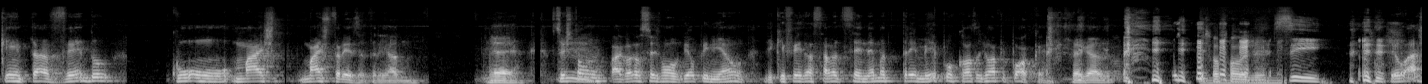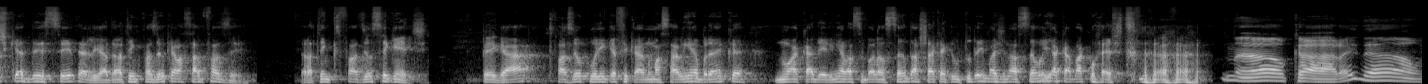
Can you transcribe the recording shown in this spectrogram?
quem tá vendo com mais, mais treza, tá ligado? É. Vocês estão. Agora vocês vão ouvir a opinião de quem fez a sala de cinema tremer por causa de uma pipoca, tá ligado? Só. Sim. Eu acho que a DC, tá ligado? Ela tem que fazer o que ela sabe fazer. Ela tem que fazer o seguinte: pegar, fazer o Coringa ficar numa salinha branca, numa cadeirinha, ela se balançando, achar que aquilo tudo é imaginação e acabar com o resto. Não, cara, aí não.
